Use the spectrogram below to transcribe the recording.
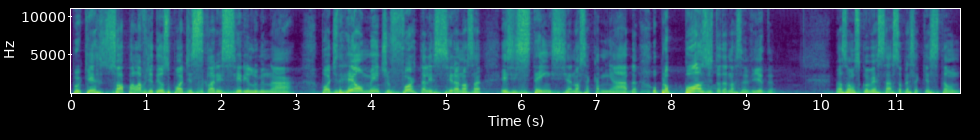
porque só a palavra de Deus pode esclarecer, iluminar, pode realmente fortalecer a nossa existência, a nossa caminhada, o propósito da nossa vida nós vamos conversar sobre essa questão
